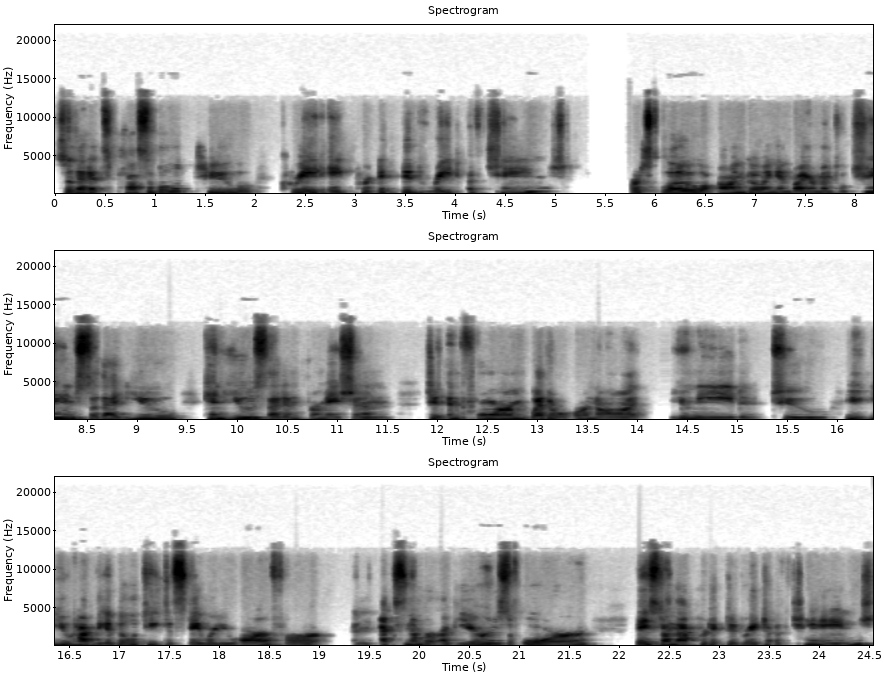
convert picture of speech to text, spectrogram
so that it's possible to create a predicted rate of change for slow ongoing environmental change so that you can use that information to inform whether or not you need to you, you have the ability to stay where you are for an x number of years or based on that predicted rate of change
